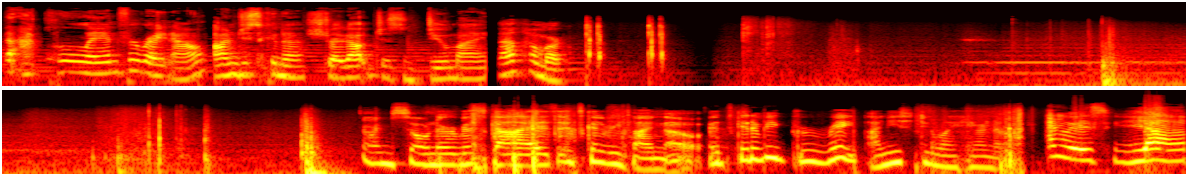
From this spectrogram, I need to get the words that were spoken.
back. Plan for right now. I'm just gonna straight out just do my math homework. I'm so nervous, guys. It's gonna be fine though. It's gonna be great. I need to do my hair now. Anyways, yeah.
